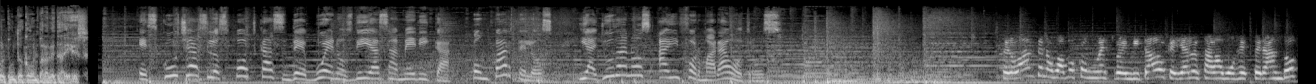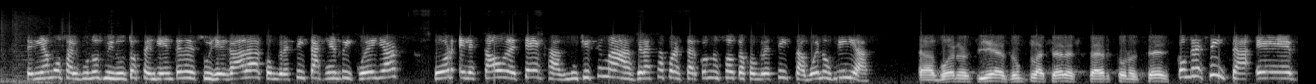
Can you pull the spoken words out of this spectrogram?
boostmobile.com para detalles. Escuchas los podcasts de Buenos Días América, compártelos y ayúdanos a informar a otros. Pero antes nos vamos con nuestro invitado que ya lo estábamos esperando. Teníamos algunos minutos pendientes de su llegada, congresista Henry Cuellar, por el estado de Texas. Muchísimas gracias por estar con nosotros, congresista. Buenos días. Ah, buenos días, un placer estar con usted. Congresista, eh,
